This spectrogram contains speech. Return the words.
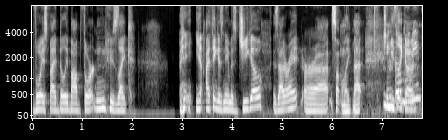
voiced by Billy Bob Thornton, who's like, yeah, I think his name is Jigo. Is that right, or uh, something like that? Jingo, he's like maybe? a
